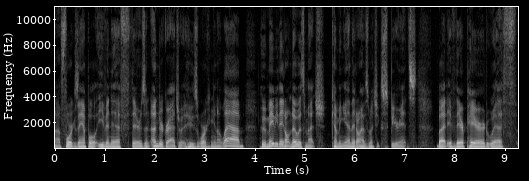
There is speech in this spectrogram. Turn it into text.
Uh, for example, even if there's an undergraduate who's working in a lab who maybe they don't know as much coming in, they don't have as much experience, but if they're paired with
